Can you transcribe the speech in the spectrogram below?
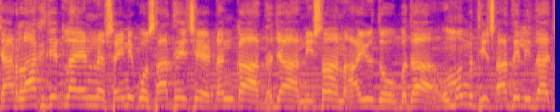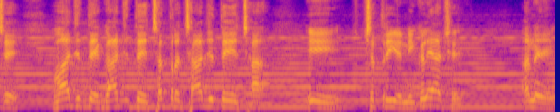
ચાર લાખ જેટલા એમને સૈનિકો સાથે છે, ડંકા, ધજા, નિશાન, આયુધો બધા ઉમંગથી સાથે લીધા છે. વાજતે, ગાજતે, છત્ર છાજતે છા, એ ક્ષત્રિય નીકળ્યા છે. અને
